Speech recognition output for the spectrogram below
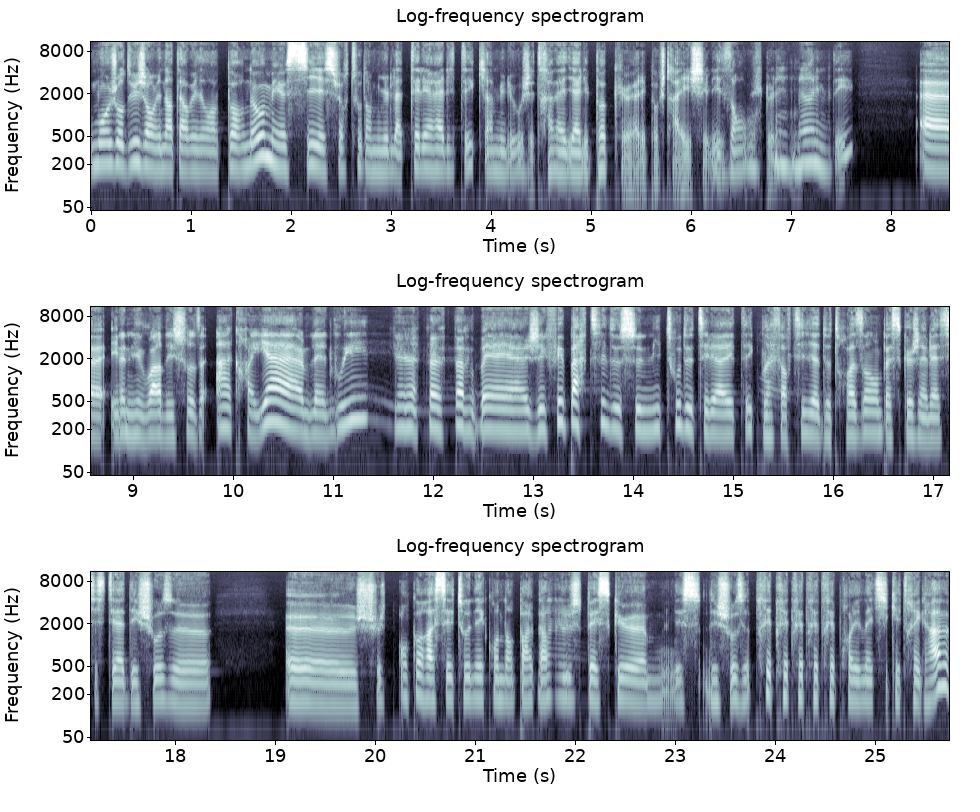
Moi, aujourd'hui, j'ai envie d'intervenir dans le porno, mais aussi et surtout dans le milieu de la télé-réalité, qui est un milieu où j'ai travaillé à l'époque. Euh, À l'époque, je travaillais chez les anges de la Mhm. télé-réalité. Euh, et de voir des choses incroyables. oui, ben, j'ai fait partie de ce MeToo de télé-réalité qui est sorti il y a 2-3 ans parce que j'avais assisté à des choses. euh, euh, je suis encore assez étonnée qu'on n'en parle pas plus parce que des, des choses très, très, très, très, très problématiques et très graves.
